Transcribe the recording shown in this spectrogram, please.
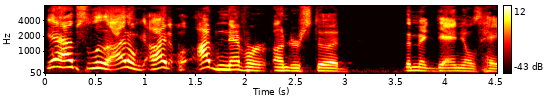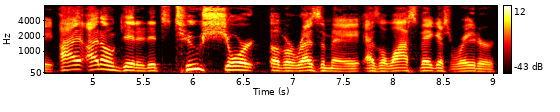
Yeah, absolutely. I don't. I I've never understood the McDaniel's hate. I I don't get it. It's too short of a resume as a Las Vegas Raider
